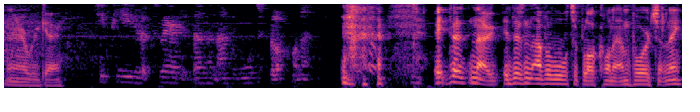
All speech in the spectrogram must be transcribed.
There we go. GPU looks weird, it doesn't have a water block on it. It does no, it doesn't have a water block on it, unfortunately.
